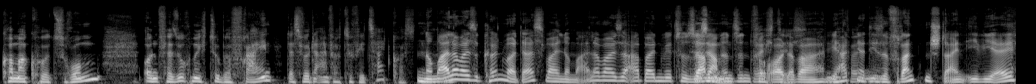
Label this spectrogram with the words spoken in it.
komm mal kurz rum und versuch mich zu befreien. Das würde einfach zu viel Zeit kosten. Normalerweise können wir das, weil normalerweise arbeiten wir zusammen, zusammen und sind vor Ort. Aber wir hatten ja diese Frankenstein-EVA,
